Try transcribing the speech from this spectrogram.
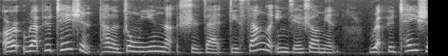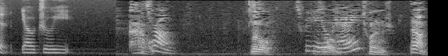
而 reputation 它的重音呢是在第三个音节上面，reputation 要注意。What's wrong? Little. Sweetie, you little okay? Twinge. Yeah.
